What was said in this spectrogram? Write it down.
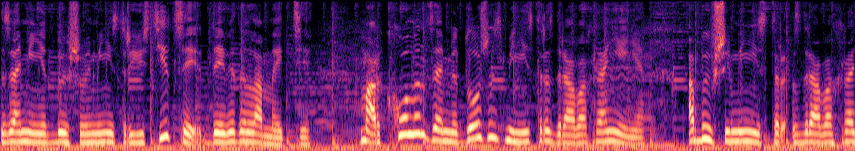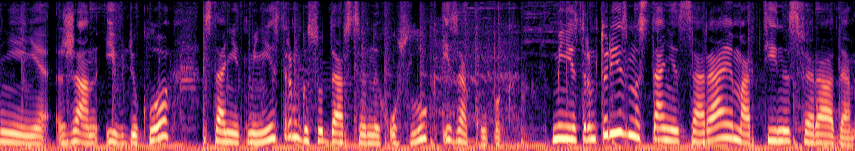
заменит бывшего министра юстиции Дэвида Ламетти. Марк Холланд займет должность министра здравоохранения, а бывший министр здравоохранения Жан-Ив Дюкло станет министром государственных услуг и закупок. Министром туризма станет Сарая Мартинес Феррада.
